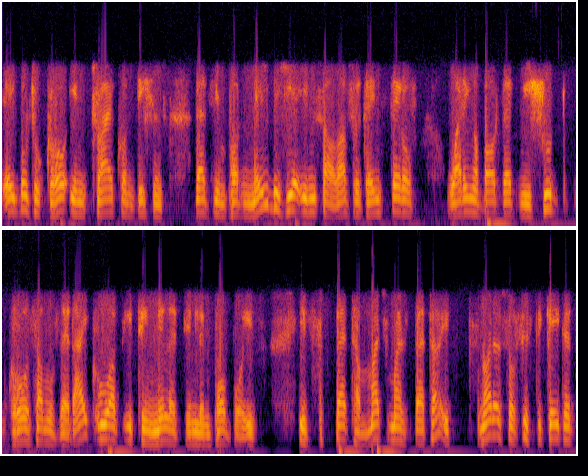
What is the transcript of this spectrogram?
able to grow in dry conditions that's important. Maybe here in South Africa, instead of worrying about that, we should grow some of that. I grew up eating millet in Limpopo. It's it's better, much much better. It's not as sophisticated.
